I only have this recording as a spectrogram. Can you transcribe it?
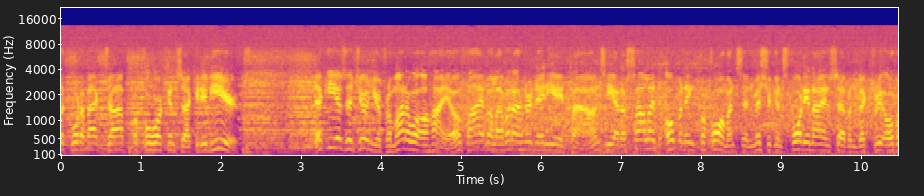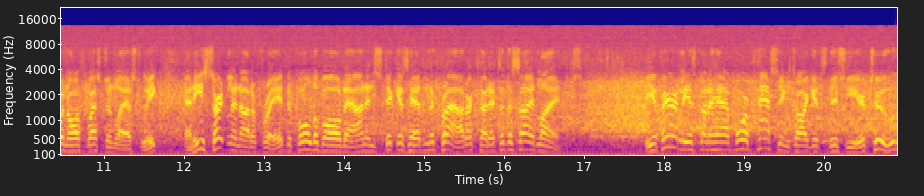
the quarterback job for four consecutive years. Dickey is a junior from Ottawa, Ohio, 5'11", 188 pounds. He had a solid opening performance in Michigan's 49-7 victory over Northwestern last week, and he's certainly not afraid to pull the ball down and stick his head in the crowd or cut it to the sidelines. He apparently is going to have more passing targets this year, too,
